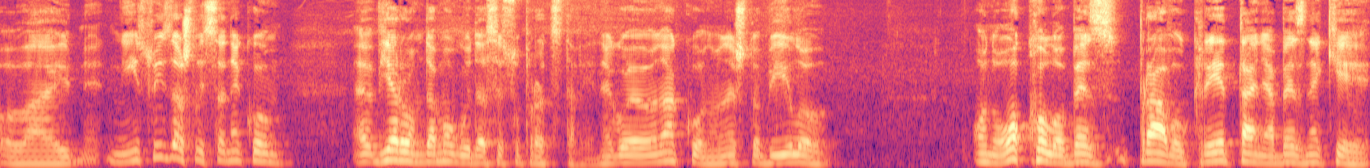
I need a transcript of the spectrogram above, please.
ovaj, nisu izašli sa nekom vjerom da mogu da se suprotstave, nego je onako ono nešto bilo ono okolo, bez pravog kretanja, bez neke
